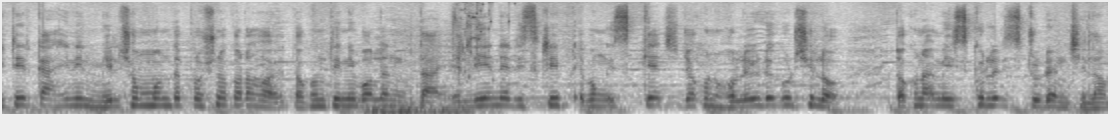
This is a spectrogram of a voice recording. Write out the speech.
ইটির কাহিনীর মিল সম্বন্ধে প্রশ্ন করা হয়, তখন তিনি বলেন দ্য এলিয়েনের স্ক্রিপ্ট এবং স্কেচ যখন হলিউডে ঘুরছিল, তখন আমি স্কুলের স্টুডেন্ট ছিলাম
